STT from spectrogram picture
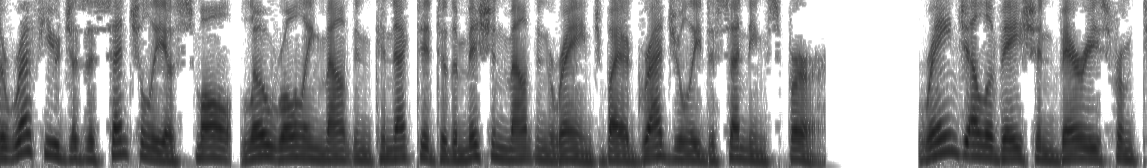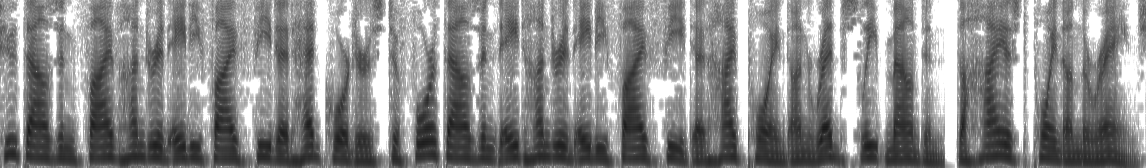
The refuge is essentially a small, low-rolling mountain connected to the Mission Mountain Range by a gradually descending spur. Range elevation varies from 2,585 feet at headquarters to 4,885 feet at High Point on Red Sleep Mountain, the highest point on the range.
